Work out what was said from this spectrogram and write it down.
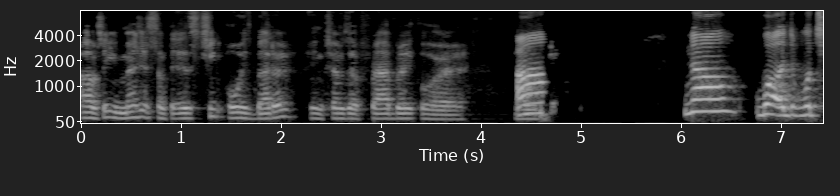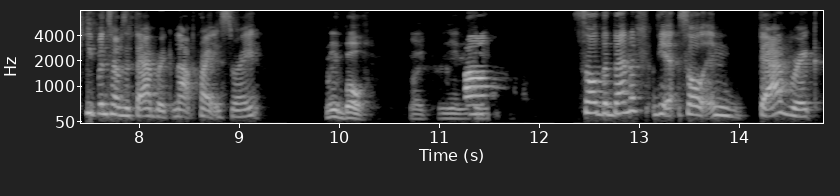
Um, so you mentioned something. Is cheap always better in terms of fabric or? Um, no. Well, well, cheap in terms of fabric, not price, right? I mean both. Like, um, so the benefit, yeah. So in fabric,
